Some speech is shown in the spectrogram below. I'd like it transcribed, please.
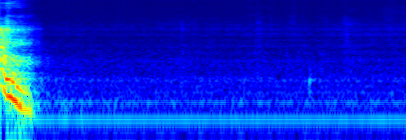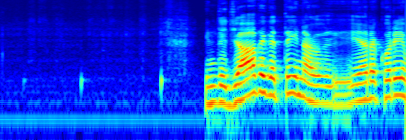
இந்த ஜாதகத்தை நான் ஏறக்குறைய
